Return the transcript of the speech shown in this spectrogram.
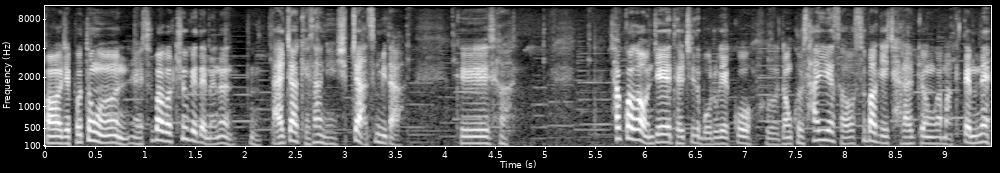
어, 이제 보통은 예, 수박을 키우게 되면은 음, 날짜 계산이 쉽지 않습니다. 그 착과가 언제 될지도 모르겠고 그 넝쿨 사이에서 수박이 자랄 경우가 많기 때문에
